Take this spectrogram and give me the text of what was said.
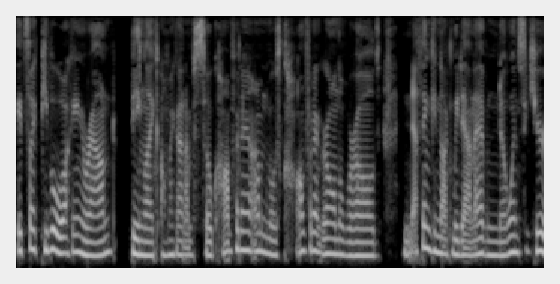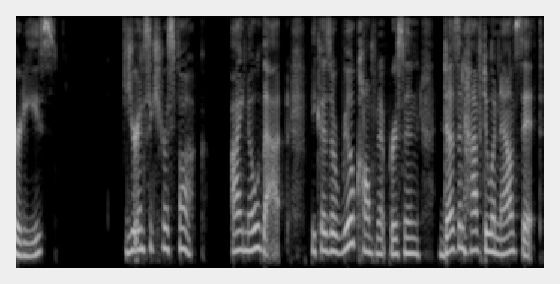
It's like people walking around being like, oh my God, I'm so confident. I'm the most confident girl in the world. Nothing can knock me down. I have no insecurities. You're insecure as fuck. I know that because a real confident person doesn't have to announce it.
